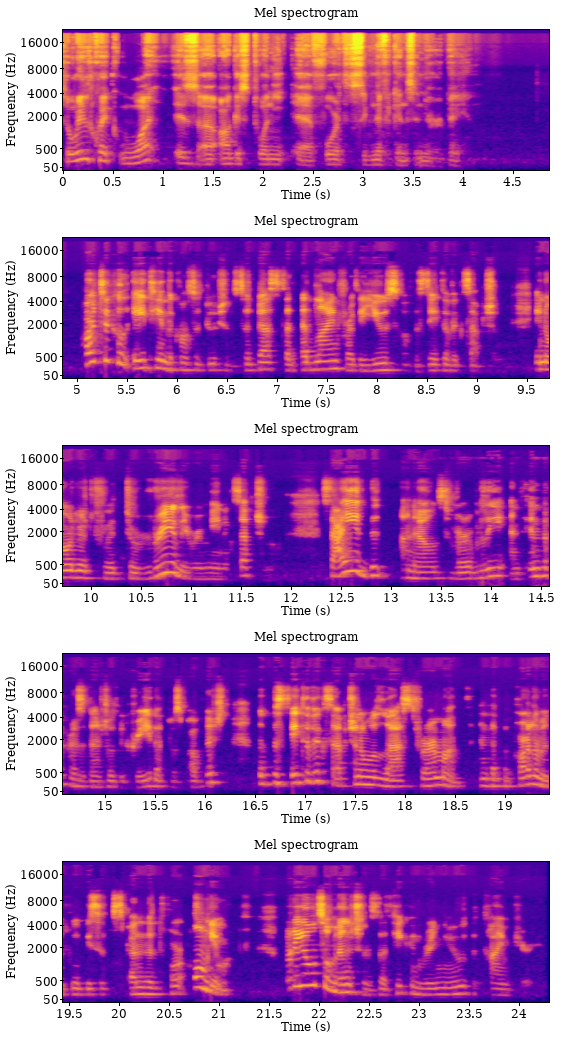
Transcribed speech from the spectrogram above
So, real quick, what is uh, August 24th significance in your opinion? Article 80 in the Constitution suggests a deadline for the use of the state of exception in order for it to really remain exceptional. Saied did announce verbally and in the presidential decree that was published that the state of exception will last for a month and that the parliament will be suspended for only a month. But he also mentions that he can renew the time period.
